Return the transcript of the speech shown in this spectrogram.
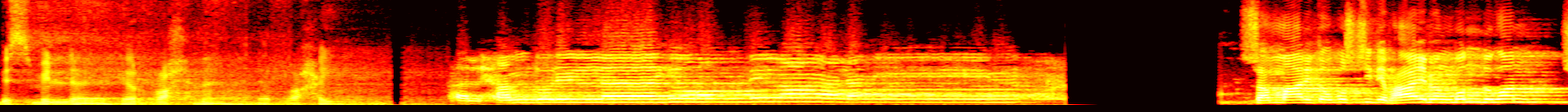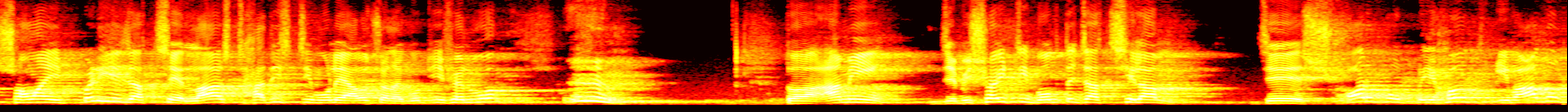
بسم الله الرحمن الرحيم الحمد لله رب العالمين সম্মানিত উপস্থিতি ভাই এবং বন্ধুগণ সময় পেরিয়ে যাচ্ছে লাস্ট হাদিসটি বলে আলোচনা গুটিয়ে ফেলবো তো আমি যে বিষয়টি বলতে চাচ্ছিলাম যে সর্ববৃহৎ ইবাদত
